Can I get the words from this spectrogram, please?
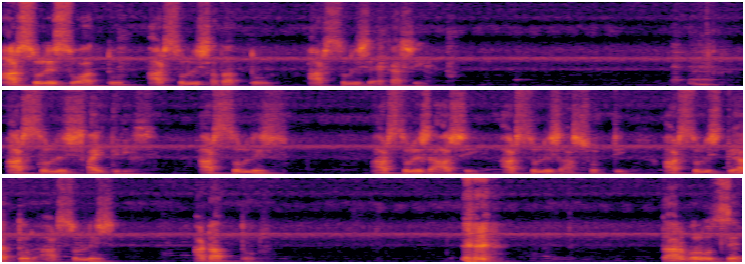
আটচল্লিশ চুয়াত্তর, আটচল্লিশ সাতাত্তর, আটচল্লিশ একাশি, আটচল্লিশ সাঁত্রিশ আটচল্লিশ আটচল্লিশ আশি, আটচল্লিশ আটষট্টি, আটচল্লিশ তেহাত্তর, আটচল্লিশ আটাত্তর। তারপর হচ্ছে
